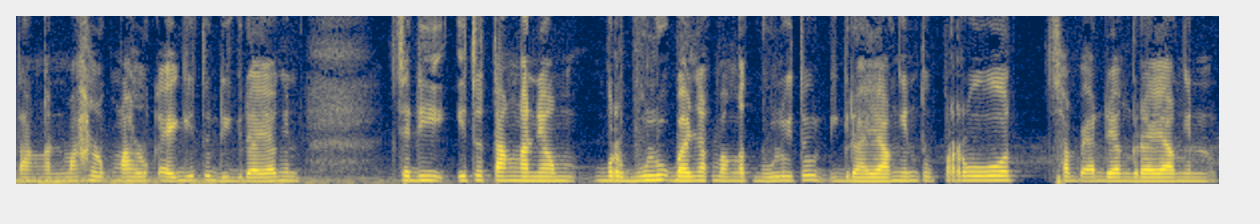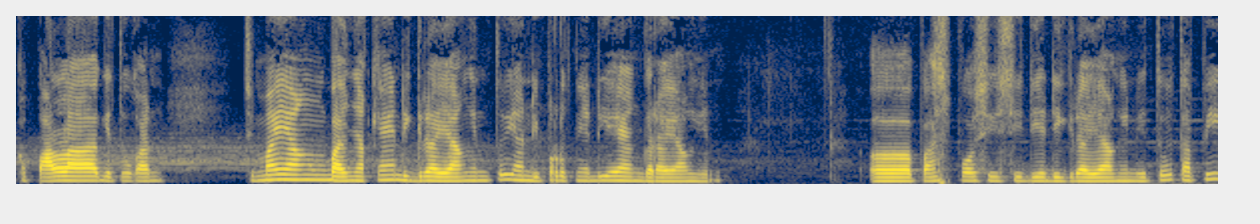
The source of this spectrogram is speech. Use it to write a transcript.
tangan makhluk makhluk kayak gitu digerayangin jadi itu tangan yang berbulu banyak banget bulu itu digerayangin tuh perut sampai ada yang gerayangin kepala gitu kan. Cuma yang banyaknya yang digerayangin tuh yang di perutnya dia yang gerayangin. E, pas posisi dia digerayangin itu tapi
